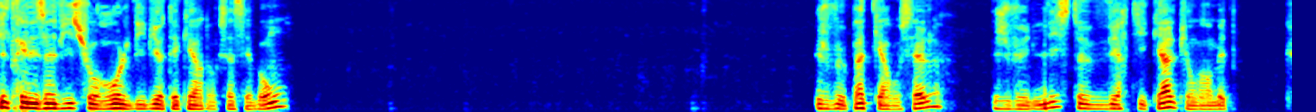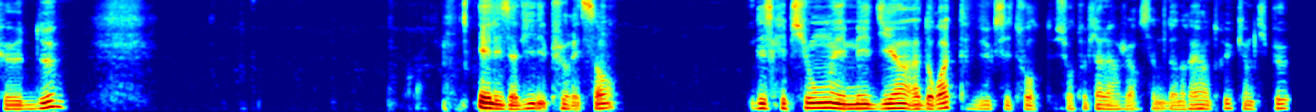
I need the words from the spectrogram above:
Filtrer les avis sur rôle bibliothécaire, donc ça c'est bon. Je veux pas de carrousel. Je veux une liste verticale, puis on va en mettre que deux. Et les avis les plus récents. Description et médias à droite, vu que c'est sur toute la largeur. Ça me donnerait un truc un petit peu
